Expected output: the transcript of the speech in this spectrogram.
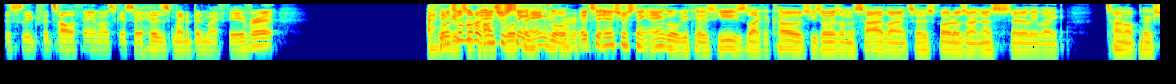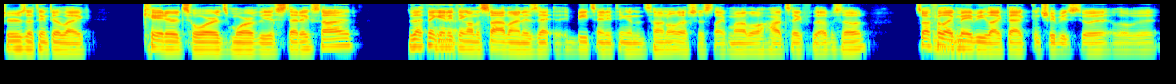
this League Fits Hall of Fame, I was gonna say his might have been my favorite. I Well, it's, a little interesting angle. favorite. It's an interesting angle because he's like a coach. He's always on the sideline, so his photos aren't necessarily like tunnel pictures. I think they're like catered towards more of the aesthetic side. Because I think Yeah. anything on the sideline is it beats anything in the tunnel. That's just like my little hot take for the episode. So I feel like Mhm. maybe like that contributes to it a little bit.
